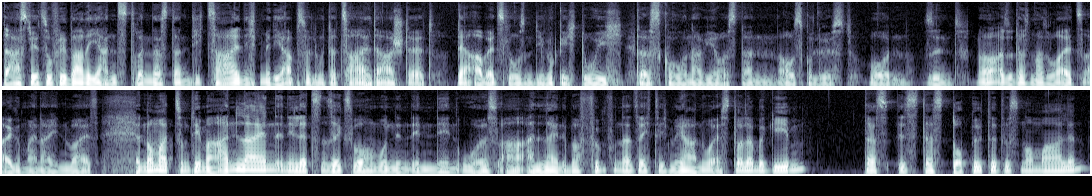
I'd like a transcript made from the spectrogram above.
da hast du jetzt so viel Varianz drin, dass dann die Zahl nicht mehr die absolute Zahl darstellt der Arbeitslosen, die wirklich durch das Coronavirus dann ausgelöst worden sind. Ne? Also das mal so als allgemeiner Hinweis. Dann nochmal zum Thema Anleihen. In den letzten sechs Wochen wurden in, in den USA Anleihen über 560 Milliarden US-Dollar begeben. Das ist das Doppelte des Normalen.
